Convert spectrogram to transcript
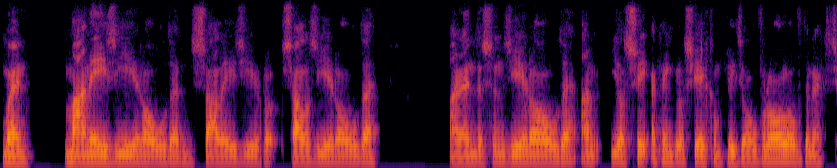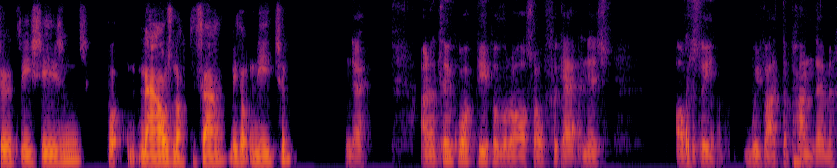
when Mane's a year older and Salah's a year, Salah's a year older and Henderson's a year older. And you'll see, I think you'll see a complete overhaul over the next two or three seasons. But now's not the time. We don't need to. Yeah. And I think what people are also forgetting is obviously we've had the pandemic.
